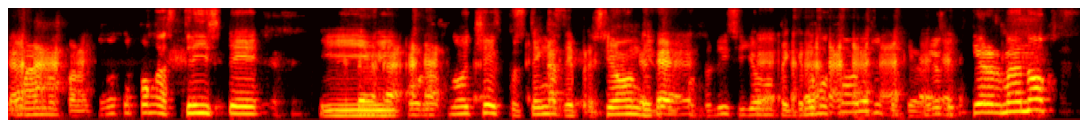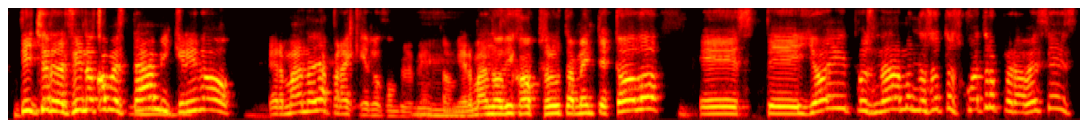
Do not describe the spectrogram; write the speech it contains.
hermano, para que no te pongas triste y, por las noches pues tengas depresión de que José Luis y yo no te queremos. Te quiero, yo te quiero, hermano. Dicho Delfino, ¿cómo está, mi querido hermano? Ya para que lo complemento. Mi hermano dijo absolutamente todo. Este, y pues nada más nosotros cuatro, pero a veces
